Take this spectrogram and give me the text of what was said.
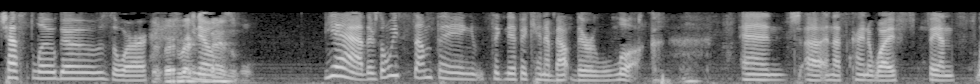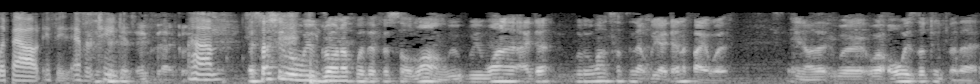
chest logos or They're very recognizable. You know, yeah, there's always something significant about their look. Mm-hmm. And uh, and that's kind of why fans flip out if it ever changes. exactly. Um, Especially when we've grown up with it for so long, we we want to ident- we want something that we identify with, You know, that we're we're always looking for that,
